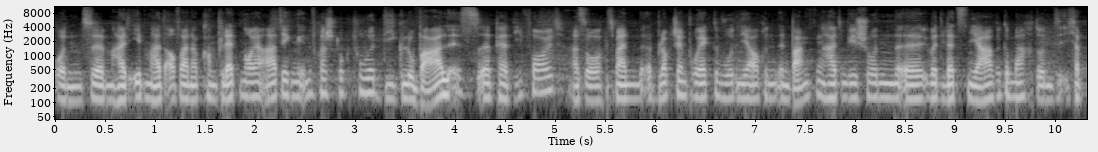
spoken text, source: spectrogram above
und ähm, halt eben halt auf einer komplett neuartigen Infrastruktur, die global ist äh, per Default. Also ich meine, Blockchain-Projekte wurden ja auch in, in, Banken halt irgendwie schon äh, über die letzten Jahre gemacht und ich habe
